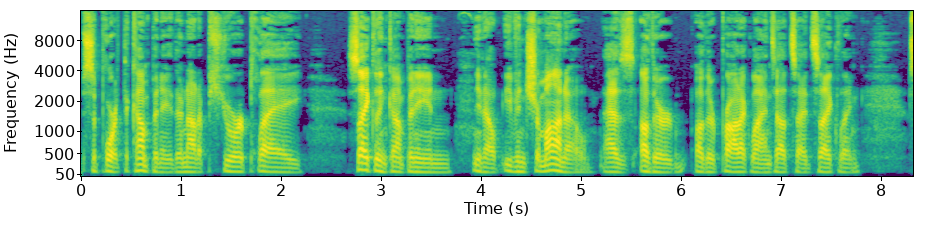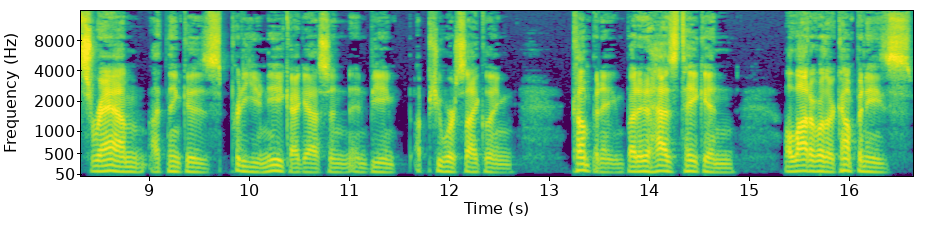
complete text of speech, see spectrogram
support the company. They're not a pure play cycling company, and you know even Shimano has other other product lines outside cycling. SRAM, I think, is pretty unique, I guess, in, in being a pure cycling company, but it has taken a lot of other companies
